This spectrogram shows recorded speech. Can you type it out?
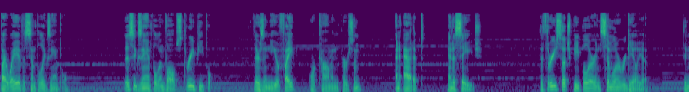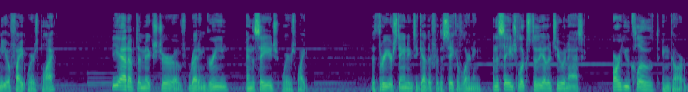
by way of a simple example. This example involves three people. There's a neophyte, or common person, an adept, and a sage. The three such people are in similar regalia. The neophyte wears black, the adept a mixture of red and green, and the sage wears white. The three are standing together for the sake of learning, and the sage looks to the other two and asks, Are you clothed in garb?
